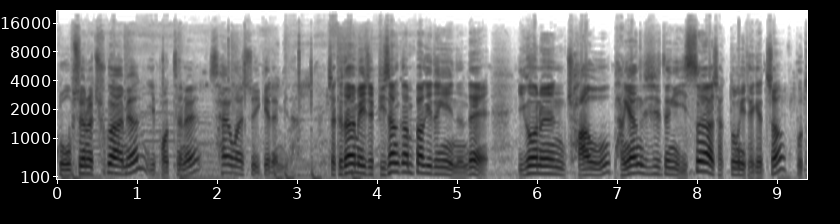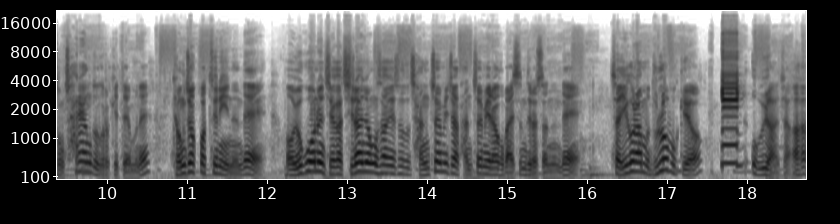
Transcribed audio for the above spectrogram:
그 옵션을 추가하면 이 버튼을 사용할 수 있게 됩니다 자, 그 다음에 이제 비상 깜빡이 등이 있는데 이거는 좌우 방향 지시 등이 있어야 작동이 되겠죠? 보통 차량도 그렇기 때문에 경적 버튼이 있는데 어, 요거는 제가 지난 영상에서도 장점이자 단점이라고 말씀드렸었는데 자, 이걸 한번 눌러 볼게요. 오야, 자,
